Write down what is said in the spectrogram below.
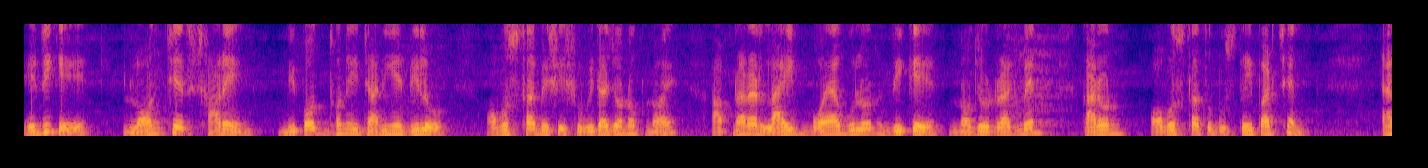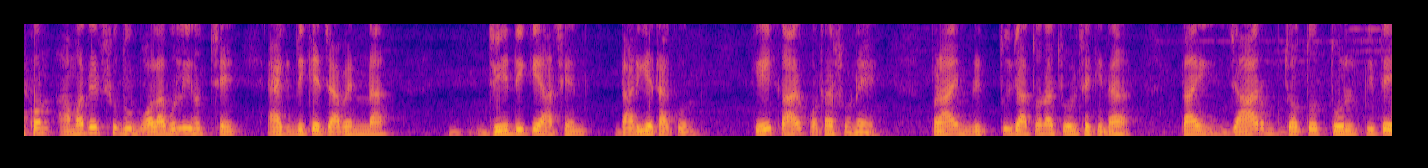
এদিকে লঞ্চের সারেং বিপদধ্বনি জানিয়ে দিল, অবস্থা বেশি সুবিধাজনক নয়। আপনারা লাইভ বয়াগুলোর দিকে নজর রাখবেন, কারণ অবস্থা তো বুঝতেই পারছেন। এখন আমাদের শুধু বলা বলি হচ্ছে, একদিকে যাবেন না, যেদিকে আছেন, দাঁড়িয়ে থাকুন। কে কার কথা শোনে? প্রায় মৃত্যু যাতনা চলছে কি না তাই যার যত তল্পিতে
